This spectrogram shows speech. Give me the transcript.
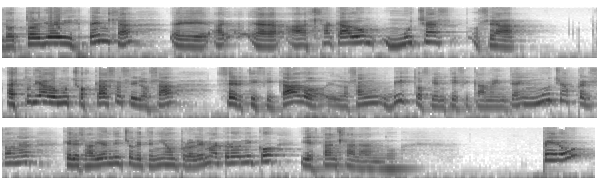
doctor Joe Dispensa eh, ha, sacado muchas, o sea, ha estudiado muchos casos y los ha certificado, los han visto científicamente. Hay muchas personas que les habían dicho que tenía un problema crónico y están sanando. Pero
